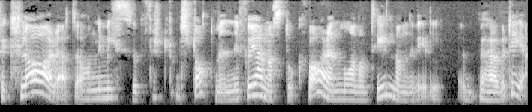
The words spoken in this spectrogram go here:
förklara. Att har ni missförstått mig? Ni får gärna stå kvar en månad till om ni vill. Behöver det.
